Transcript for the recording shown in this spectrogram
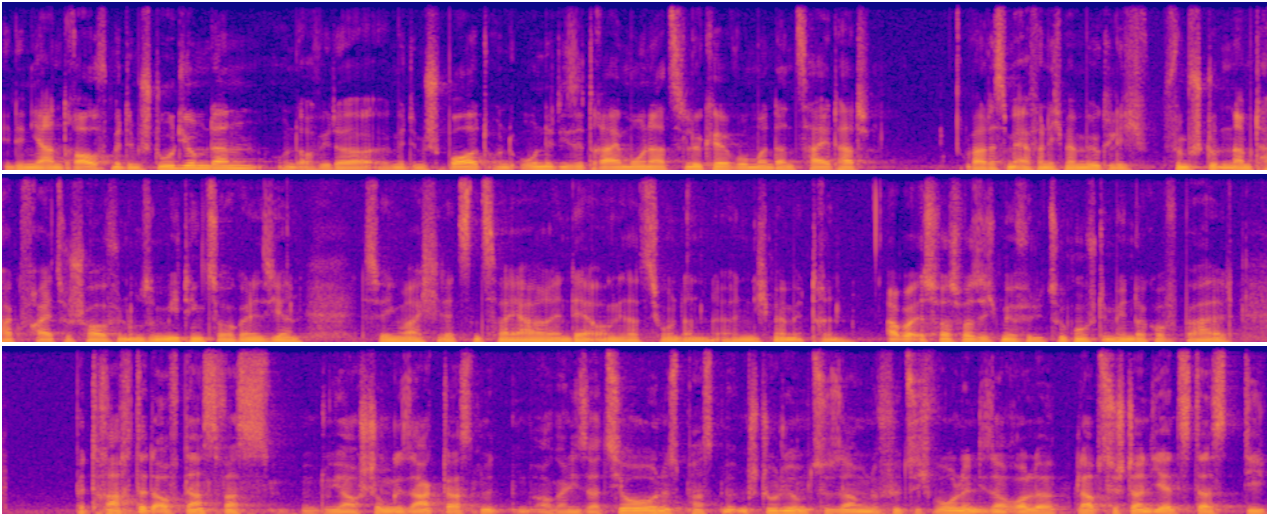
in den Jahren drauf mit dem Studium dann und auch wieder mit dem Sport und ohne diese drei Monatslücke, wo man dann Zeit hat, war das mir einfach nicht mehr möglich, fünf Stunden am Tag freizuschaufeln, um so ein Meeting zu organisieren. Deswegen war ich die letzten zwei Jahre in der Organisation dann äh, nicht mehr mit drin. Aber ist was, was ich mir für die Zukunft im Hinterkopf behalte betrachtet auf das, was du ja auch schon gesagt hast, mit Organisation, es passt mit dem Studium zusammen, du fühlst dich wohl in dieser Rolle. Glaubst du stand jetzt, dass die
